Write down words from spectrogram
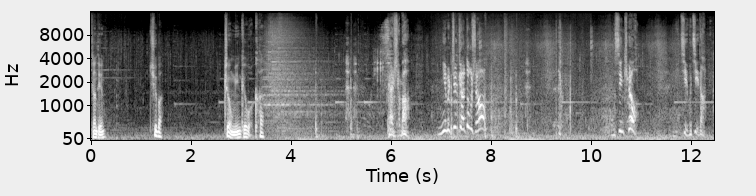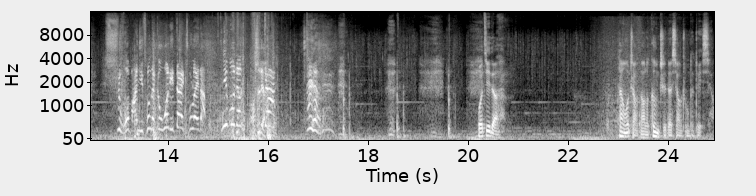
江婷，去吧，证明给我看。干什么？你们真敢动手？红心 Q，你记不记得？是我把你从那狗窝里带出来的，你不能老实点。我记得，但我找到了更值得效忠的对象。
